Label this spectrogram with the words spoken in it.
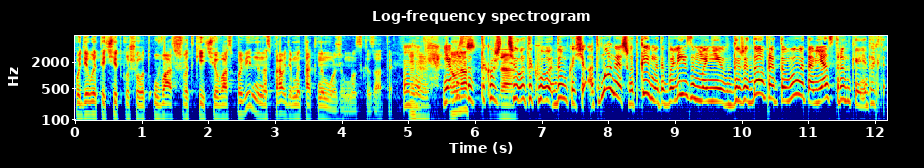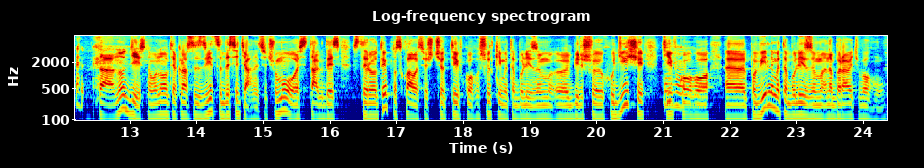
поділити чітко, що от у вас швидкий чи у вас повільний, насправді ми так не можемо сказати. Я Ну, просто нас- також да. чула таку думку, що от в мене швидкий метаболізм, мені дуже добре, тому там я стрункий і так далі. Так, ну дійсно, воно от якраз звідси десь і тягнеться. Чому ось так десь стереотипно склалося, що ті, в кого швидкий метаболізм е, більш худіші, ті, в кого е, повільний метаболізм набирають вагу.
